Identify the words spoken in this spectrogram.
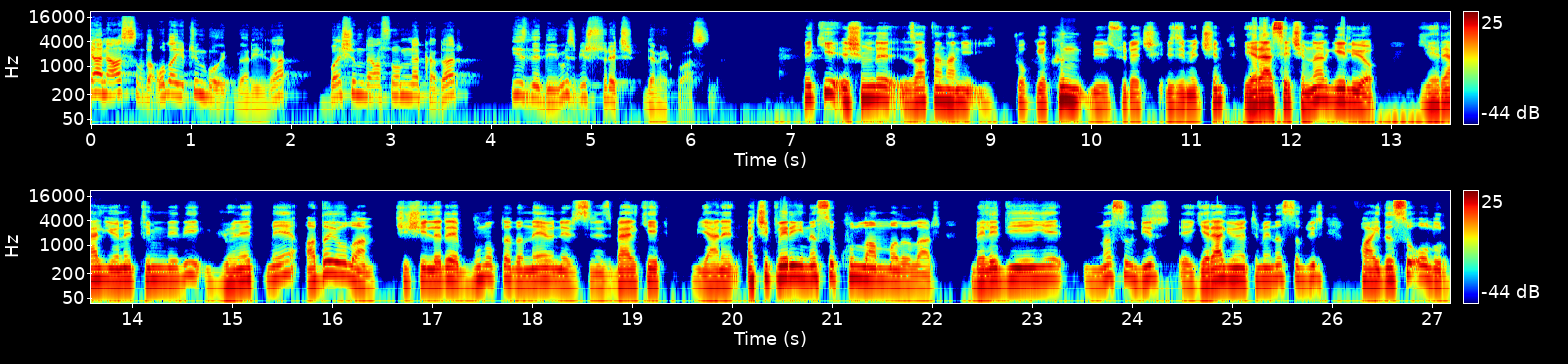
Yani aslında olayı tüm boyutlarıyla başından sonuna kadar izlediğimiz bir süreç demek bu aslında. Peki e, şimdi zaten hani çok yakın bir süreç bizim için yerel seçimler geliyor. Yerel yönetimleri yönetmeye aday olan kişilere bu noktada ne önerirsiniz? Belki yani açık veriyi nasıl kullanmalılar? Belediyeye nasıl bir e, yerel yönetime nasıl bir faydası olur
